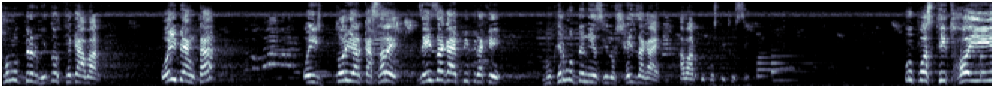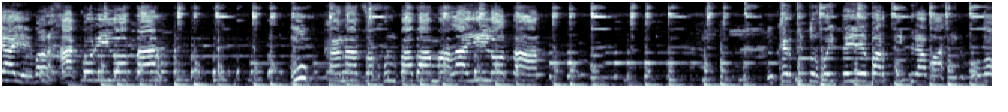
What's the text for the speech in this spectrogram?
সমুদ্রের ভিতর থেকে আবার ওই ব্যাংকটা ওই দরিয়ার কাছারে, যেই জায়গায় পিঁপড়াকে মুখের মধ্যে নিয়েছিল, সেই জায়গায় আবার উপস্থিত হয়েছে। উপস্থিত হইয়া এবার হা করিল তার। মুখখানা যখন বাবা মালাইল তার। মুখের ভিতর হইতে এবার পিঁপড়া বাহির হলো।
